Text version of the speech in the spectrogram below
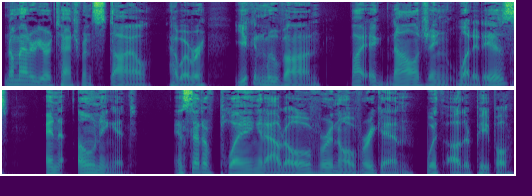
No matter your attachment style, however, you can move on by acknowledging what it is and owning it instead of playing it out over and over again with other people.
